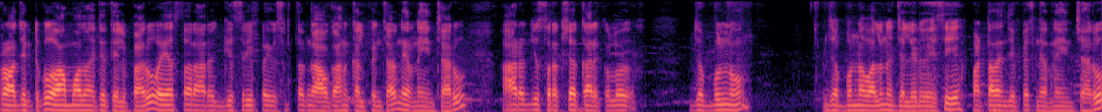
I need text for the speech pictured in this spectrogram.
ప్రాజెక్టుకు ఆమోదం అయితే తెలిపారు. వైఎస్ఆర్ ఆరోగ్యశ్రీపై విస్తృతంగా అవగాహన కల్పించాలని నిర్ణయించారు. ఆరోగ్య సురక్ష కార్యక్రమంలో జబ్బులను జబ్బున్న వాళ్ళను జల్లెడ వేసి పట్టాలని చెప్పేసి నిర్ణయించారు.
